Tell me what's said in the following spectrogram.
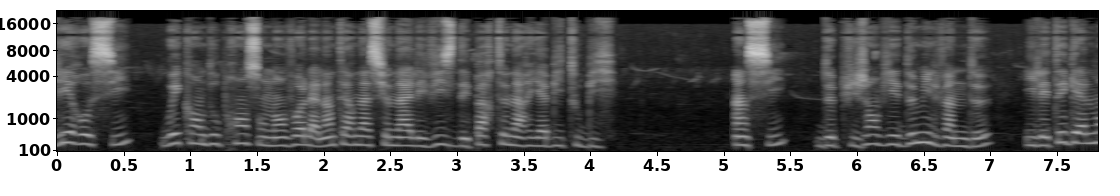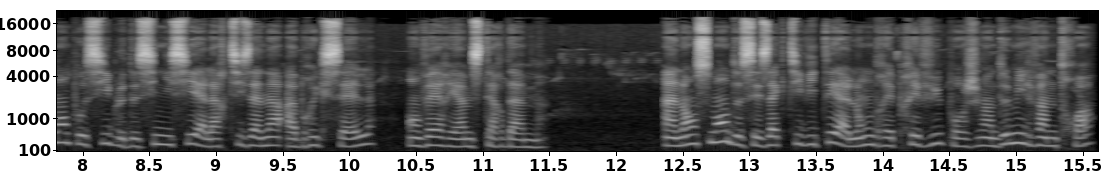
Lire aussi, Wekandou prend son envol à l'international et vise des partenariats B2B. Ainsi, depuis janvier 2022, il est également possible de s'initier à l'artisanat à Bruxelles, Anvers et Amsterdam. Un lancement de ces activités à Londres est prévu pour juin 2023,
